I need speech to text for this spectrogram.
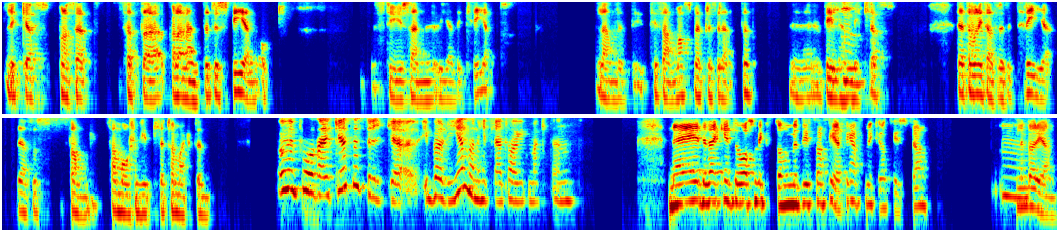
lyckas på något sätt sätta parlamentet ur spel och styr sen via dekret landet tillsammans med presidenten eh, Wilhelm mm. Miklas. Detta var 1933 Det är alltså sam, samma år som Hitler tar makten. Och hur påverkas Österrike i början när Hitler har tagit makten? Nej, det verkar inte vara så mycket. De distanserar sig ganska mycket från Tyskland Mm. till en början.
